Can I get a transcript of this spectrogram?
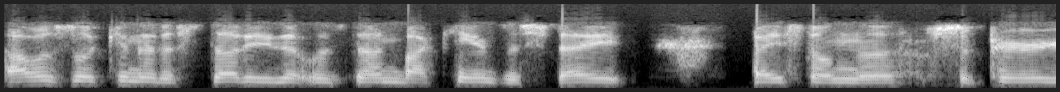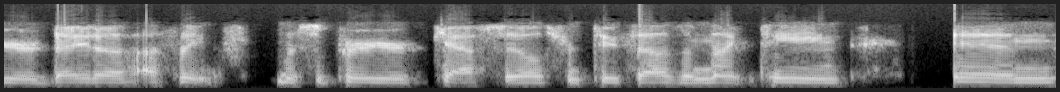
I was looking at a study that was done by Kansas State based on the superior data, I think the superior calf sales from 2019. And,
